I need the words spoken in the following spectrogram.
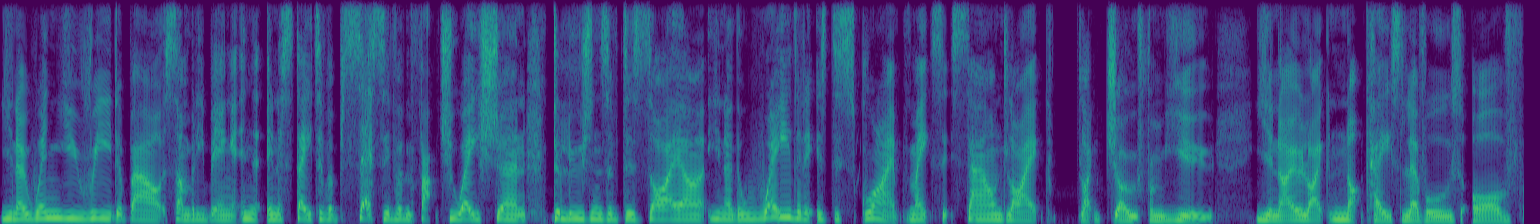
You know, when you read about somebody being in, in a state of obsessive infatuation, delusions of desire, you know, the way that it is described makes it sound like like Joe from you, you know, like nutcase levels of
